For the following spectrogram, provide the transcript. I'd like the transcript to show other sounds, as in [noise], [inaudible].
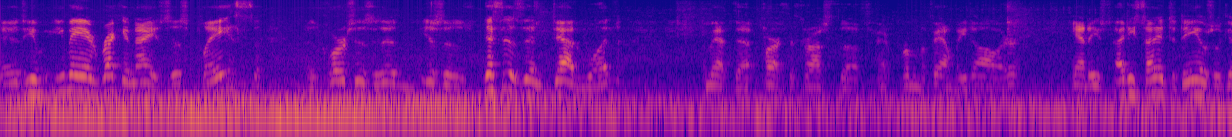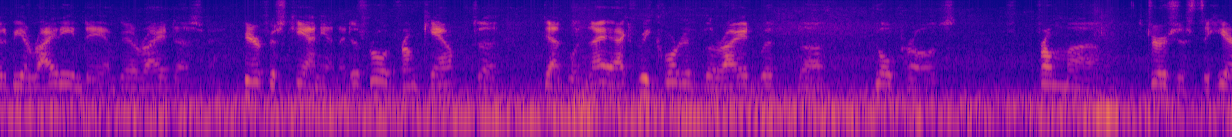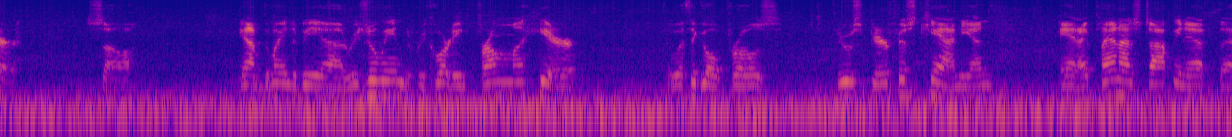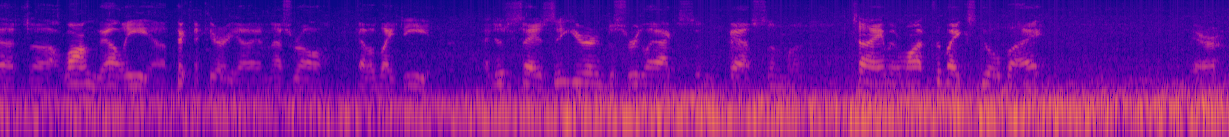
As you, you may recognize this place. Of course, this is in, this is, this is in Deadwood. I'm at that park across the from the Family Dollar, and I, decided today was going to be a riding day. I'm going to ride uh, Canyon. I just rode from camp to Deadwood, and I actually recorded the ride with uh, GoPros from uh, Sturgis to here. So, yeah, I'm going to be uh, resuming recording from uh, here with the GoPros through Spearfish Canyon and I plan on stopping at that uh, Long Valley uh, picnic area and that's where I'll have a bite to eat. I just decided to sit here and just relax and pass some uh, time and watch the bikes go by. There.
